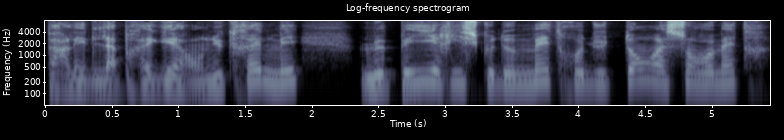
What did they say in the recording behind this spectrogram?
parler de l'après-guerre en Ukraine, mais le pays risque de mettre du temps à s'en remettre?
